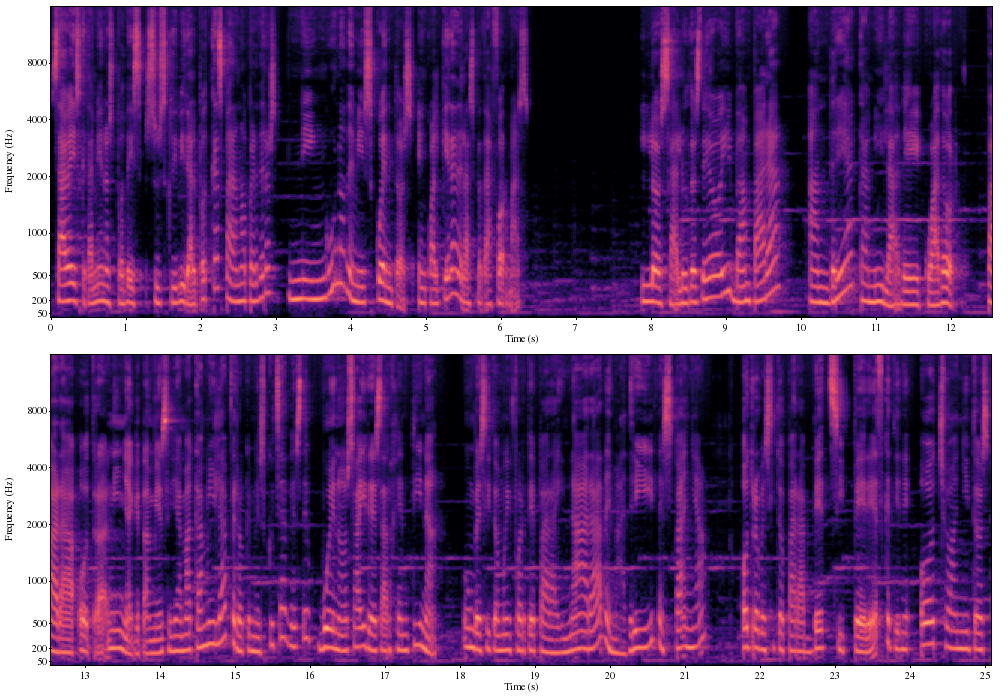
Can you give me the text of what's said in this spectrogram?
Sabéis que también os podéis suscribir al podcast para no perderos ninguno de mis cuentos en cualquiera de las plataformas. Los saludos de hoy van para Andrea Camila de Ecuador, para otra niña que también se llama Camila, pero que me escucha desde Buenos Aires, Argentina. Un besito muy fuerte para Inara de Madrid, España. Otro besito para Betsy Pérez, que tiene 8 añitos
